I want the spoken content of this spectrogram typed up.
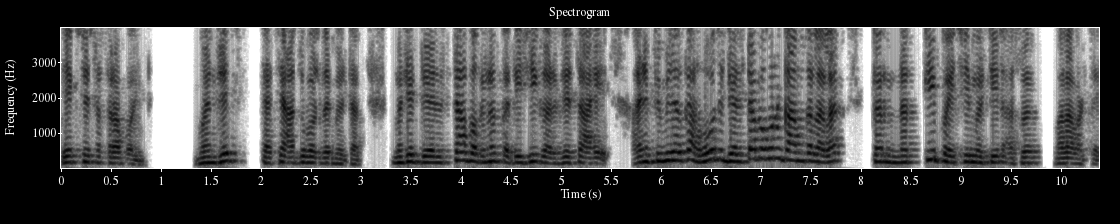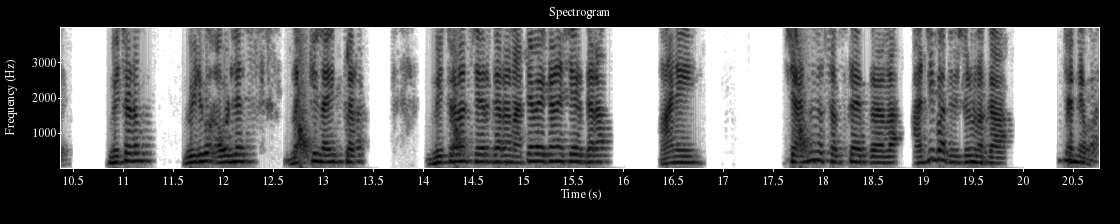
एकशे सतरा पॉईंट म्हणजेच त्याच्या आजूबाजूला मिळतात. म्हणजे डेल्टा बघणं कधीही गरजेचं आहे. आणि तुम्ही जर का रोज डेल्टा बघून काम करायला लागलात तर नक्की पैसे मिळतील असं मला वाटतंय. मित्रांनो व्हिडिओ आवडल्यास नक्की लाईक करा. मित्रांना शेअर करा नातेवाईकांना शेअर करा. आणि चॅनलला सबस्क्राईब करायला अजिबात विसरू नका. धन्यवाद.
